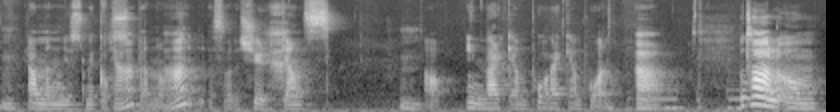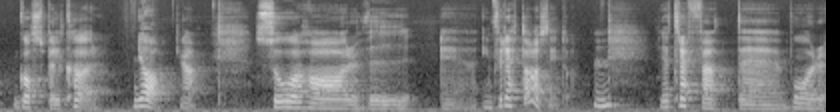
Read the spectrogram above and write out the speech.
Mm. Ja, men just med gospeln och Ja. Alltså, kyrkans ja, inverkan, påverkan på en. Ja. På tal om gospelkör. Ja. Ja. Så har vi eh, inför detta avsnitt då, vi har träffat eh, vår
